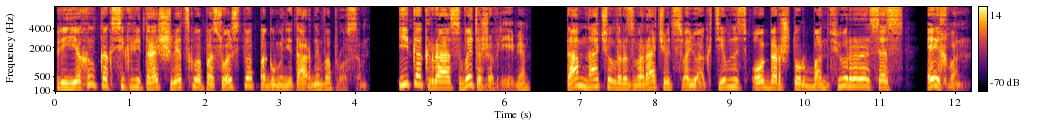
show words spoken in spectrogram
Приехал как секретарь шведского посольства по гуманитарным вопросам. И как раз в это же время там начал разворачивать свою активность оберштурбанфюрер СС Эйхман.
